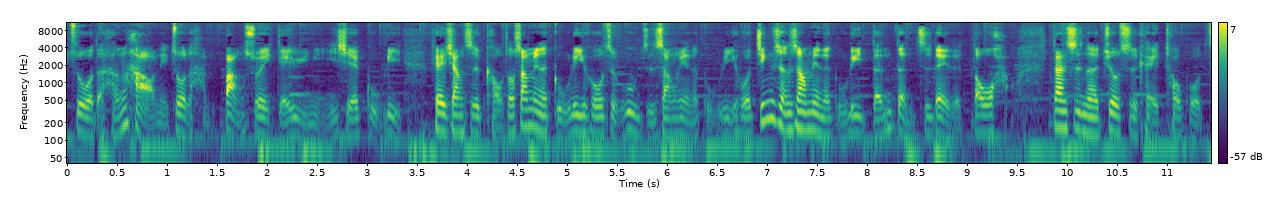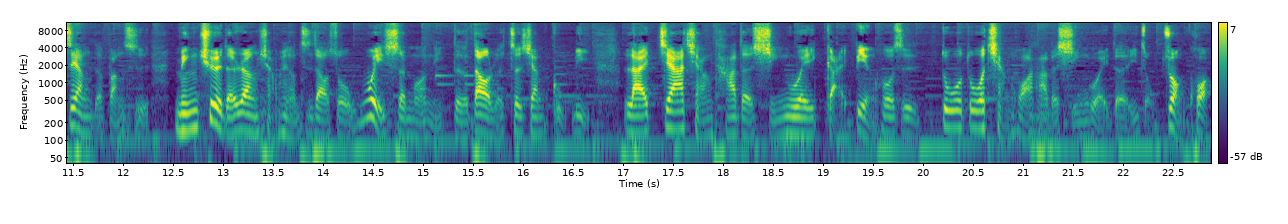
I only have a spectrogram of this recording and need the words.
做得很好，你做得很棒，所以给予。你一些鼓励，可以像是口头上面的鼓励，或是物质上面的鼓励，或精神上面的鼓励等等之类的都好。但是呢，就是可以透过这样的方式，明确的让小朋友知道说，为什么你得到了这项鼓励，来加强他的行为改变，或是多多强化他的行为的一种状况。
